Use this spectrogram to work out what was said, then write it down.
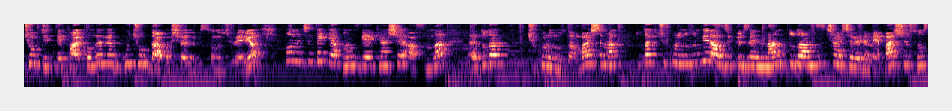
çok ciddi fark oluyor ve bu çok daha başarılı bir sonuç veriyor. Bunun için tek yapmanız gereken şey aslında e, dudak çukurunuzdan başlamak. Dudak çukurunuzun birazcık üzerinden dudağınızı çerçevelemeye başlıyorsunuz.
